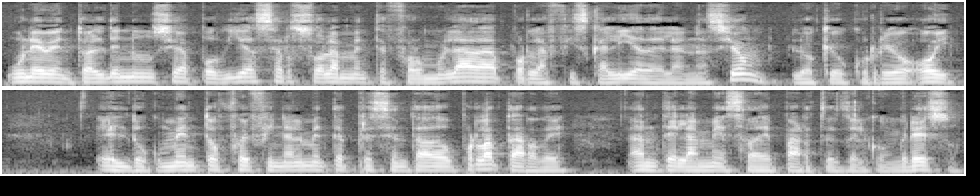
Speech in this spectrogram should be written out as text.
una eventual denuncia podía ser solamente formulada por la Fiscalía de la Nación, lo que ocurrió hoy. El documento fue finalmente presentado por la tarde ante la mesa de partes del Congreso.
